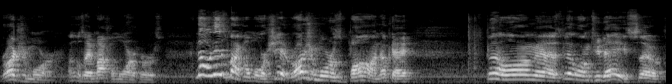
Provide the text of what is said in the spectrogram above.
Roger Moore. I'm gonna say Michael Moore first. No, it is Michael Moore. Shit, Roger Moore's Bond. Okay. It's been a long, uh, it's been a long two days. So,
